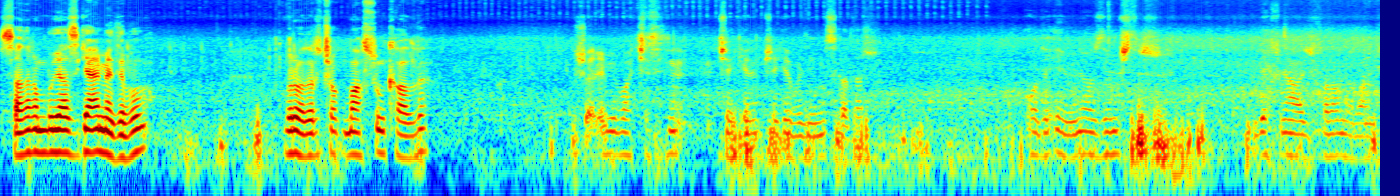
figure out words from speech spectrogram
sanırım bu yaz gelmedi bu. Buraları çok mahzun kaldı. Şöyle bir bahçesini çekelim çekebildiğimiz kadar. O da evini özlemiştir. Defne ağacı falan da varmış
